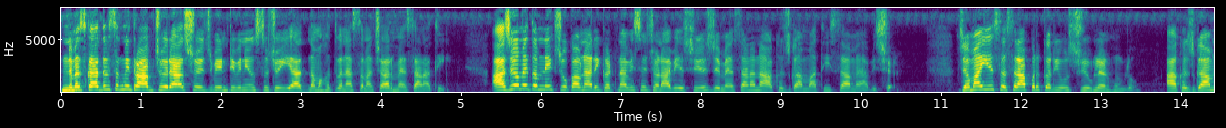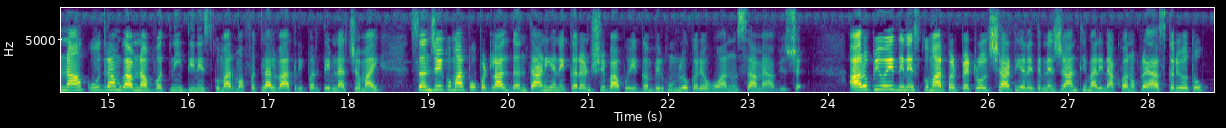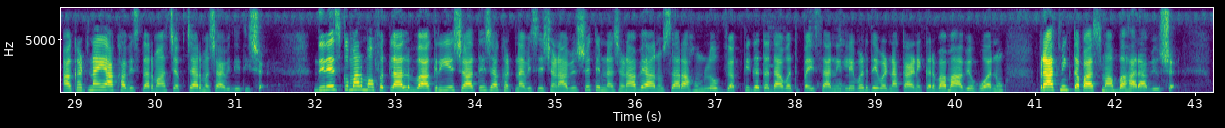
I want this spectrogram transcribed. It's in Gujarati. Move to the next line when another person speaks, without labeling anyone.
નમસ્કાર દર્શક મિત્રો, આપ જોઈ રહ્યા છો એચબીએન ટીવી ન્યૂઝ. તો જોઈએ આજના મહત્વના સમાચાર મહેસાણાથી. આજે અમે તમને એક ચોંકાવનારી ઘટના વિશે જણાવીએ છીએ જે મહેસાણાના આખજ ગામમાંથી સામે આવી છે. જમાઈએ સસરા પર કર્યો જીવલેણ હુમલો. આખજ ગામના કોદરામ ગામના વતની દિનેશકુમાર મફતલાલ વાકરી પર તેમના જમાઈ સંજયકુમાર પોપટલાલ દંતાણી અને કરણશ્રી બાપુએ ગંભીર હુમલો કર્યો હોવાનું સામે આવ્યું છે. આરોપીઓએ દિનેશ કુમાર પર પેટ્રોલ છાંટી અને તેમને જાનથી મારી નાખવાનો પ્રયાસ કર્યો હતો. આ ઘટનાએ આખા વિસ્તારમાં ચકચાર મચાવી દીધી છે. દિનેશ કુમાર મફતલાલ વાઘરીએ જાતે જ આ ઘટના વિશે જણાવ્યું છે. તેમના જણાવ્યા અનુસાર આ હુમલો વ્યક્તિગત અદાવત પૈસાની લેવડ દેવડના કારણે કરવામાં આવ્યો હોવાનું પ્રાથમિક તપાસમાં બહાર આવ્યું છે.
